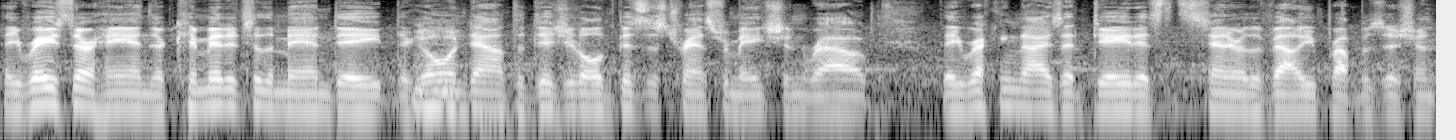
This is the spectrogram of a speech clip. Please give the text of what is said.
they raise their hand, they're committed to the mandate, they're mm -hmm. going down the digital business transformation route, they recognize that data is the center of the value proposition,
